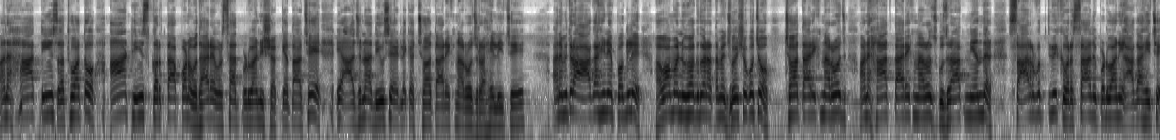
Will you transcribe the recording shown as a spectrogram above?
અને સાત ઇંચ અથવા તો આઠ ઇંચ કરતાં પણ વધારે વરસાદ પડવાની શક્યતા છે. એ આજના દિવસે એટલે કે છ તારીખના રોજ રહેલી છે. અને મિત્રો આગાહીને પગલે હવામાન વિભાગ દ્વારા તમે જોઈ શકો છો, છ તારીખના રોજ અને સાત તારીખના રોજ ગુજરાતની અંદર સાર્વત્રિક વરસાદ પડવાની આગાહી છે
